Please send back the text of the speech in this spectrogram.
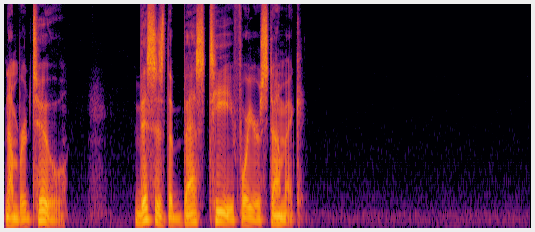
Number 2. This is the best tea for your stomach.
